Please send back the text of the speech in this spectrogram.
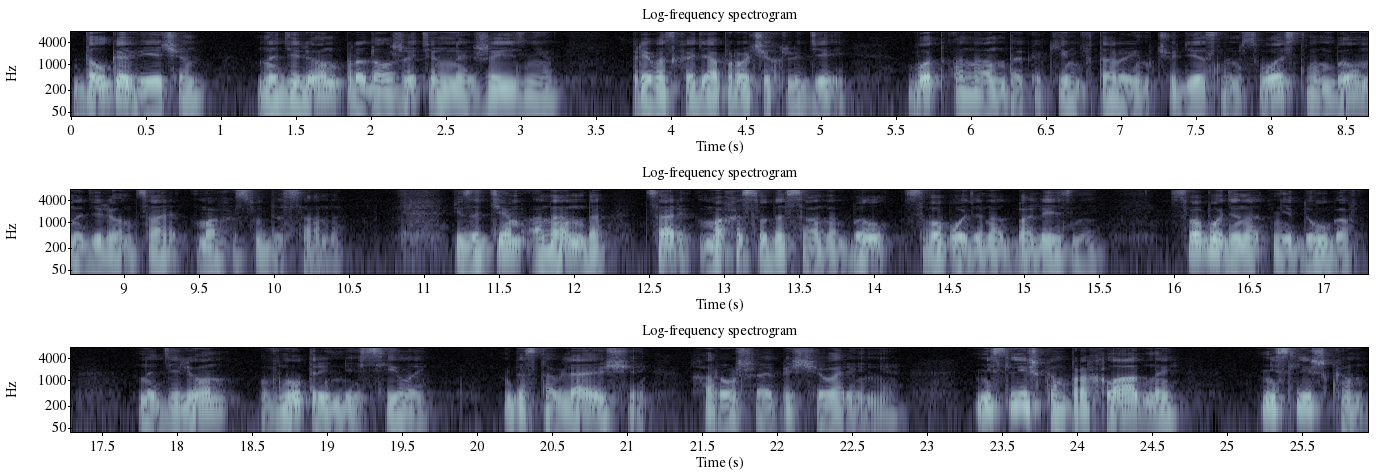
долговечен, наделен продолжительной жизнью, превосходя прочих людей. Вот Ананда, каким вторым чудесным свойством был наделен царь Махасудасана. И затем Ананда, царь Махасудасана, был свободен от болезней, свободен от недугов, наделен внутренней силой, доставляющей хорошее пищеварение. Не слишком прохладной, не слишком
